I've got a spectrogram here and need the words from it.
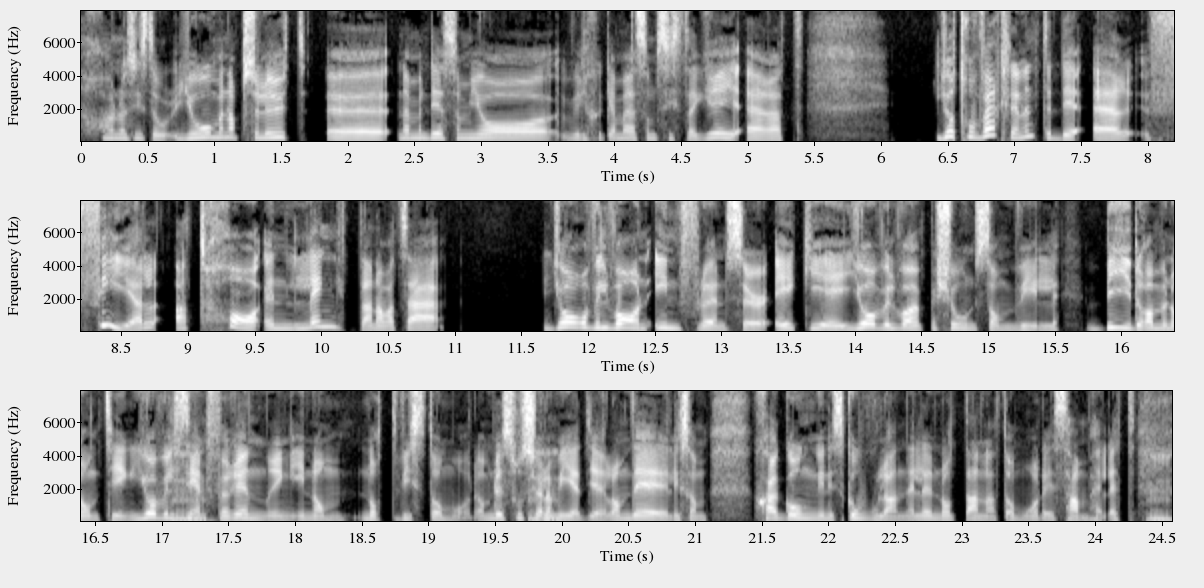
Har några sista ord? Jo, men absolut. Eh, nej, men det som jag vill skicka med som sista grej är att jag tror verkligen inte det är fel att ha en längtan av att säga jag vill vara en influencer, a.k.a. jag vill vara en person som vill bidra med någonting. Jag vill se Mm. en förändring inom något visst område. Om det är sociala Mm. medier, eller om det är liksom jargongen i skolan eller något annat område i samhället. Mm.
